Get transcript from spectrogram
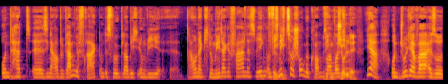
und hat äh, sie nach Autogramm gefragt und ist wohl, glaube ich, irgendwie äh, 300 Kilometer gefahren deswegen und ist Wegen- nicht zur Show gekommen. wegen sondern Julle? Ja, und Julia war, also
